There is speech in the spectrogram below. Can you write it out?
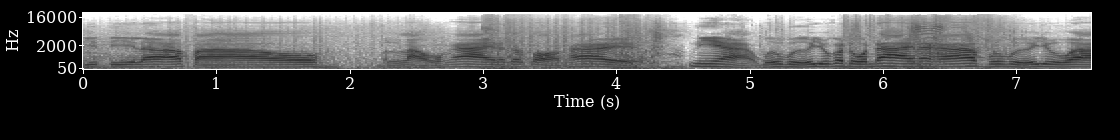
คิดดีแล้วเอาเปล่า มันเหล่าง่ายนะจะบอกให้เนี่ยเบือเบือๆอยู่ก็โดนได้นะครับเบือเบือๆอยู่ว่ะ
